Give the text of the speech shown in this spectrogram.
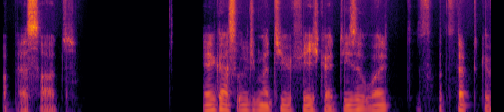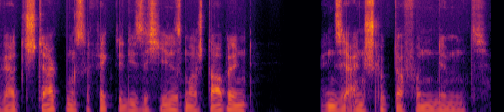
verbessert. Helgas ultimative Fähigkeit. Diese uraltes Rezept gewährt Stärkungseffekte, die sich jedes Mal stapeln, wenn sie einen Schluck davon nimmt.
